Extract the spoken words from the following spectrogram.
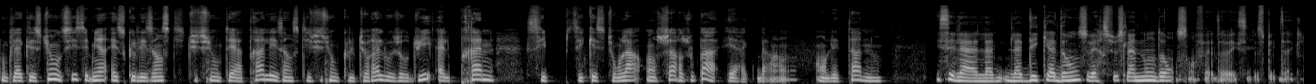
Donc la question aussi, c'est bien est-ce que les institutions théâtrales, les institutions culturelles aujourd'hui, elles prennent ces, questions-là en charge ou pas? Et ben, en l'état, non. C'est la, la, décadence versus la non-danse, en fait, avec ces deux spectacles.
